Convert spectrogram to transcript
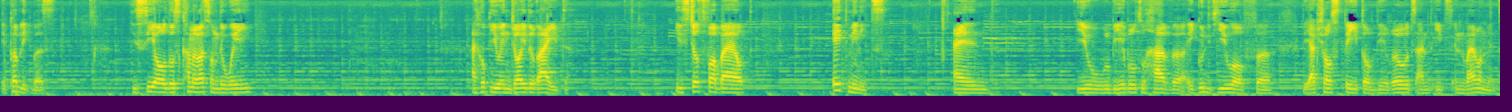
a public bus. You see all those cameras on the way I hope you enjoy the ride. It's just for about 8 minutes and you will be able to have uh, a good view of uh, the actual state of the roads and its environment.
